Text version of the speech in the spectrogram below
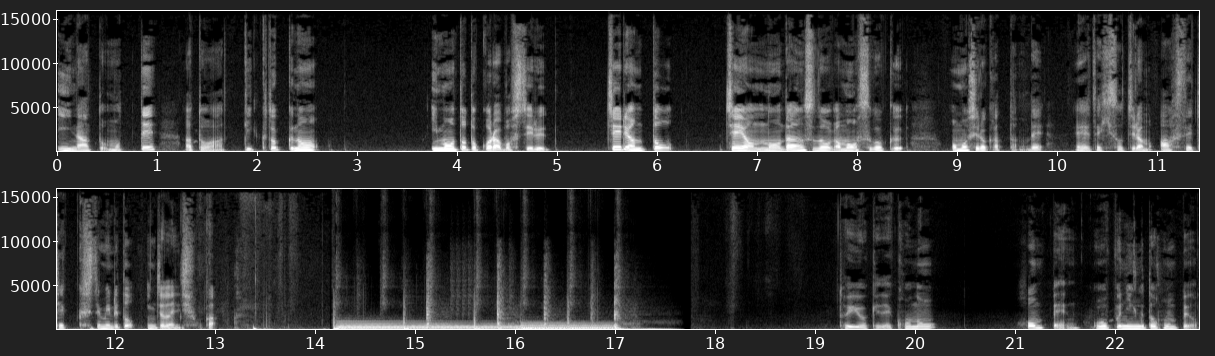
いいなと思って、あとは TikTok の妹とコラボしてるチェリョンとチェヨンのダンス動画もすごく面白かったので、えーぜひそちらも合わせてチェックしてみるといいんじゃないでしょうか。というわけで、この本編、オープニングと本編を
